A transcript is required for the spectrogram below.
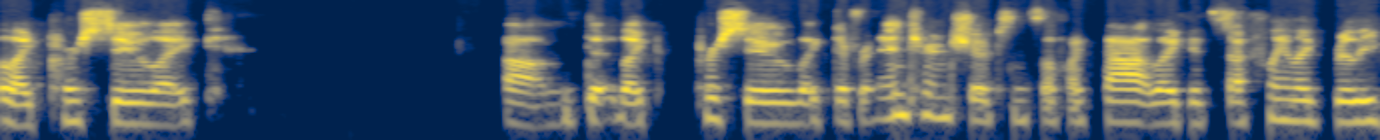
like pursue like um th- like pursue like different internships and stuff like that like it's definitely like really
